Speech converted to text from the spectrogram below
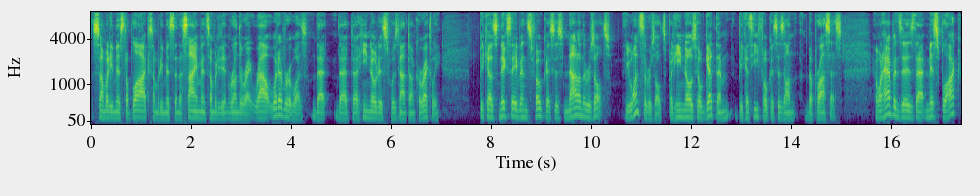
somebody missed a block, somebody missed an assignment, somebody didn't run the right route, whatever it was that that uh, he noticed was not done correctly. Because Nick Saban's focus is not on the results. He wants the results, but he knows he'll get them because he focuses on the process. And what happens is that missed block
